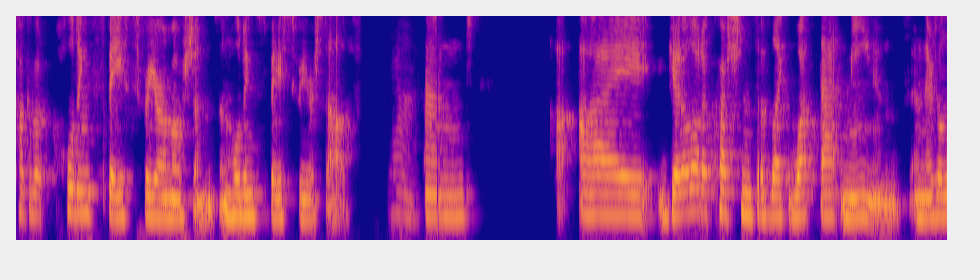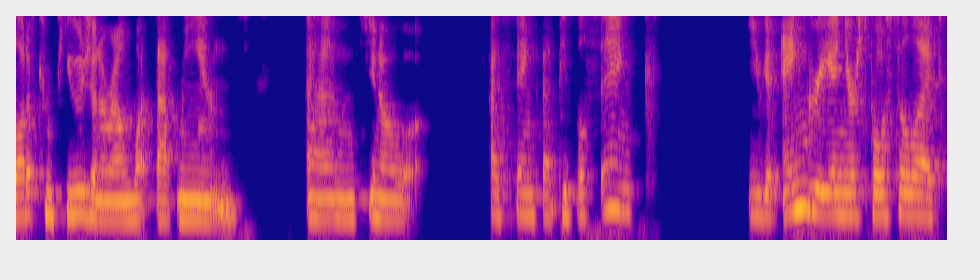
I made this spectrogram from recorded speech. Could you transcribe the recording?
talk about holding space for your emotions and holding space for yourself. Yeah. And I get a lot of questions of like what that means. And there's a lot of confusion around what that means. And, you know, I think that people think you get angry and you're supposed to like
